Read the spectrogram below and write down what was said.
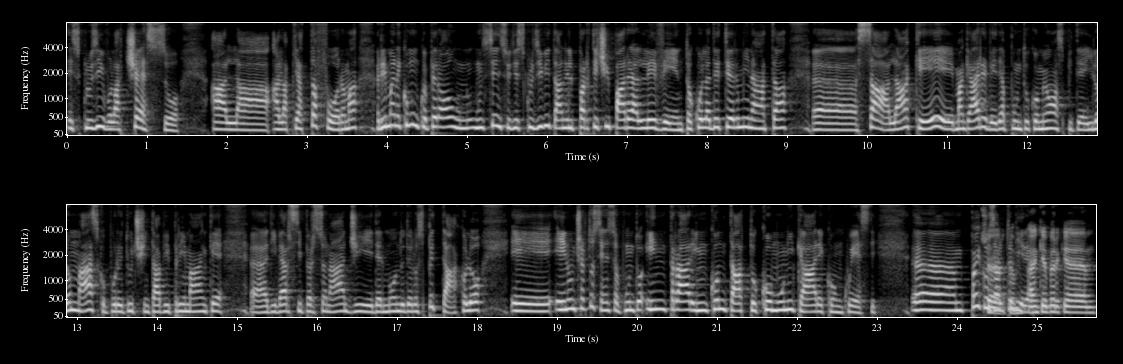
esclusivo l'accesso alla, alla, piattaforma, rimane comunque però un, un, senso di esclusività nel partecipare all'evento, quella determinata eh, sala che magari vede appunto come ospite Elon Musk, oppure tu citavi prima anche eh, diversi personaggi del mondo dello spettacolo e, e, in un certo senso appunto entrare in contatto, comunicare con questi. Eh, poi cos'altro certo, dire? Anche perché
